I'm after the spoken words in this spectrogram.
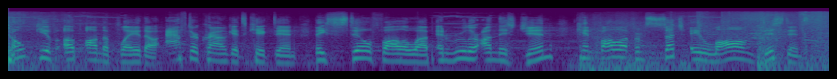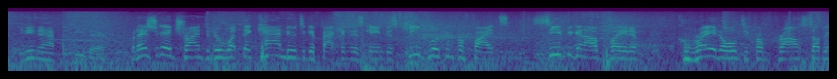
don't give up on the play, though. After Crown gets kicked in, they still follow up, and Ruler on this Jhin can follow up from such a long distance. You didn't have to be there. But HK trying to do what they can do to get back in this game. Just keep looking for fights, see if you can outplay them. Great ulti from Crown, stopping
